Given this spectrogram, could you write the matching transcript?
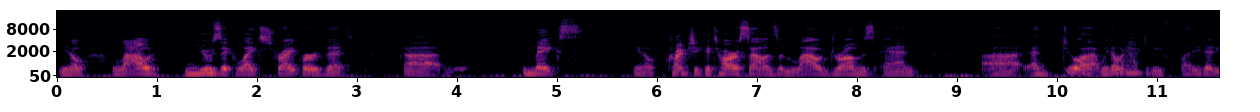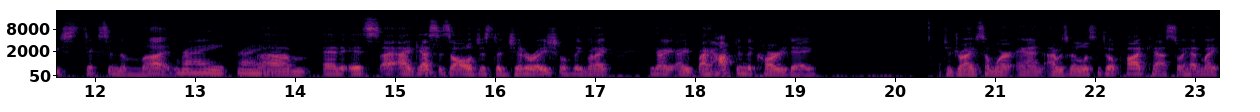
you know loud music like Stryper that uh, makes you know crunchy guitar sounds and loud drums and uh, and do all that. We don't have to be fuddy-duddy sticks in the mud. Right, right. um, and it's I, I guess it's all just a generational thing but i you know I, I, I hopped in the car today to drive somewhere and i was going to listen to a podcast so i had my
